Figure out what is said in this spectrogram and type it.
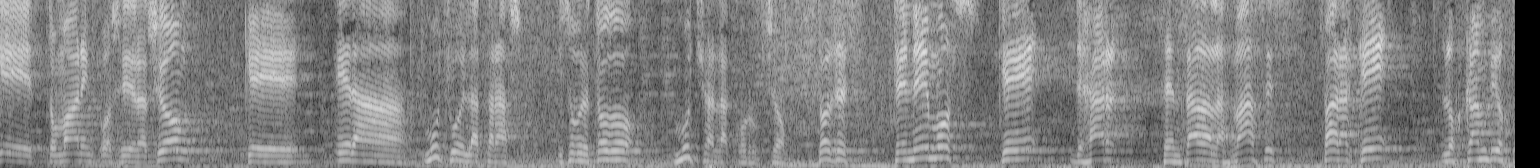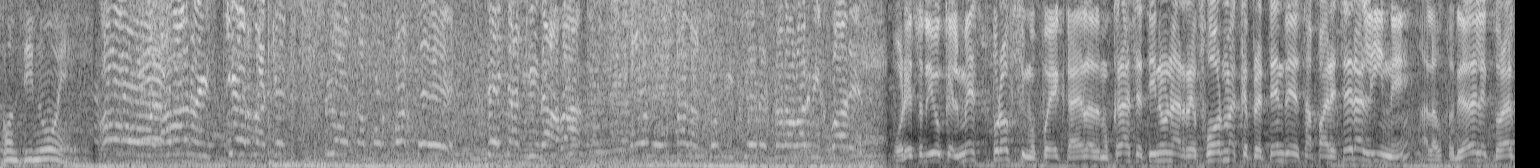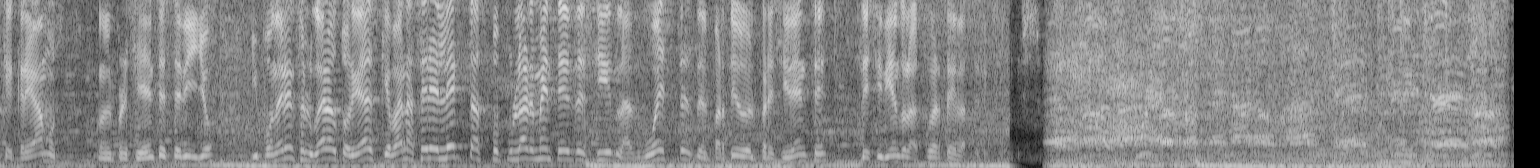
Que tomar en consideración que era mucho el atraso y sobre todo mucha la corrupción. Entonces, tenemos que dejar sentadas las bases para que los cambios continúen. ¡Oh, la mano izquierda que explota por parte de Jackie Nava! Pone malas condiciones a la Barbie Juárez. Por eso digo que el mes próximo puede caer la democracia. Tiene una reforma que pretende desaparecer al INE, a la autoridad electoral que creamos con el presidente Cedillo, y poner en su lugar autoridades que van a ser electas popularmente, es decir, las huestes del partido del presidente, decidiendo la suerte de las elecciones.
